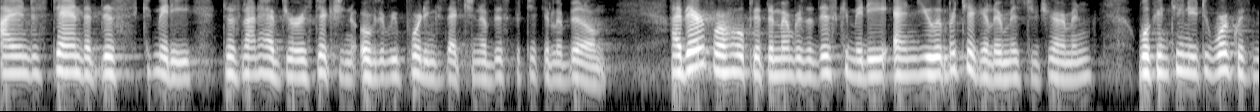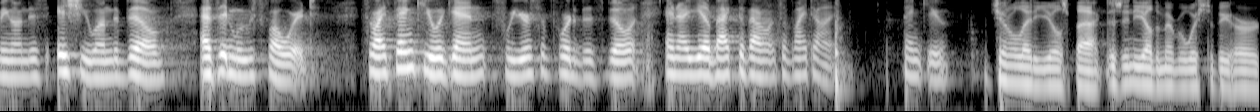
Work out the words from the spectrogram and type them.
I understand that this committee does not have jurisdiction over the reporting section of this particular bill. I therefore hope that the members of this committee, and you in particular, Mr. Chairman, will continue to work with me on this issue on the bill as it moves forward. So I thank you again for your support of this bill, and I yield back the balance of my time. Thank you. General Lady yields back. Does any other member wish to be heard?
